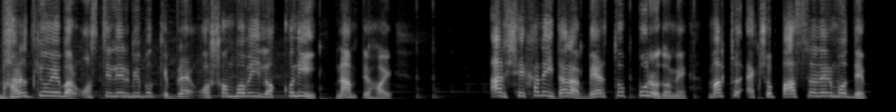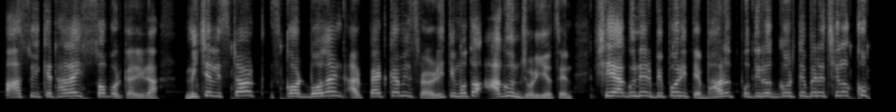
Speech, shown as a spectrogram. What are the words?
ভারতকেও এবার অস্ট্রেলিয়ার বিপক্ষে প্রায় অসম্ভবেই লক্ষ্য নিয়েই নামতে হয়। আর সেখানেই তারা ব্যর্থ পুরোদমে। মাত্র একশো পাঁচ রানের মধ্যে পাঁচ উইকেট হারায় সফরকারীরা। মিচেল স্টার্ক, স্কট বোল্যান্ড আর প্যাট কামিন্সরা রীতিমতো আগুন ঝরিয়েছেন সেই আগুনের বিপরীতে ভারত প্রতিরোধ করতে পেরেছিল খুব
